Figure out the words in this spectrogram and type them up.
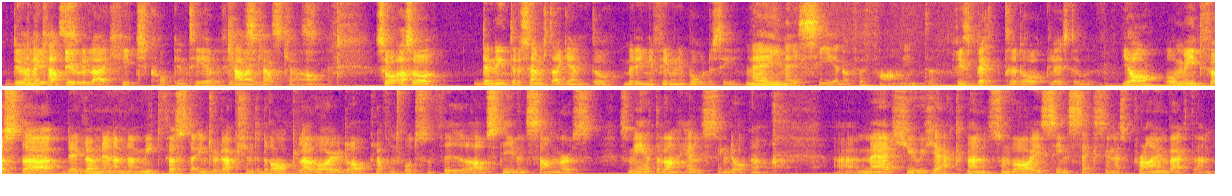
do, den är kass. do you like Hitchcock? En tv-film. Kass, kass, kass. Ja. Så alltså... Den är inte det sämsta Argento. Men det är ingen film ni borde se. Nej nej se den för fan inte. Det finns bättre Dracula-historier. Ja och mitt första, det glömde jag nämna. Mitt första introduction till Dracula var ju Dracula från 2004 av Steven Summers. Som heter Van Helsing då. Ja. Eh, Med Hugh Jackman som var i sin sexiness prime back then.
